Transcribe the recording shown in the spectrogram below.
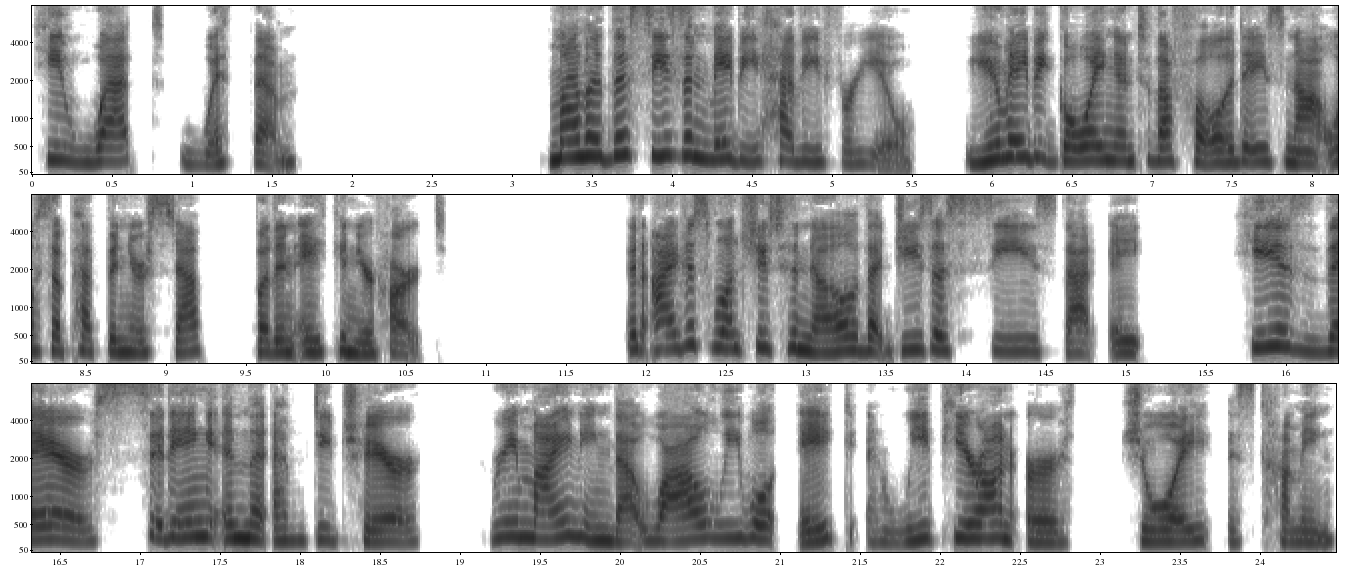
He wept with them. Mama, this season may be heavy for you. You may be going into the holidays not with a pep in your step, but an ache in your heart. And I just want you to know that Jesus sees that ache. He is there sitting in the empty chair, reminding that while we will ache and weep here on earth, joy is coming.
